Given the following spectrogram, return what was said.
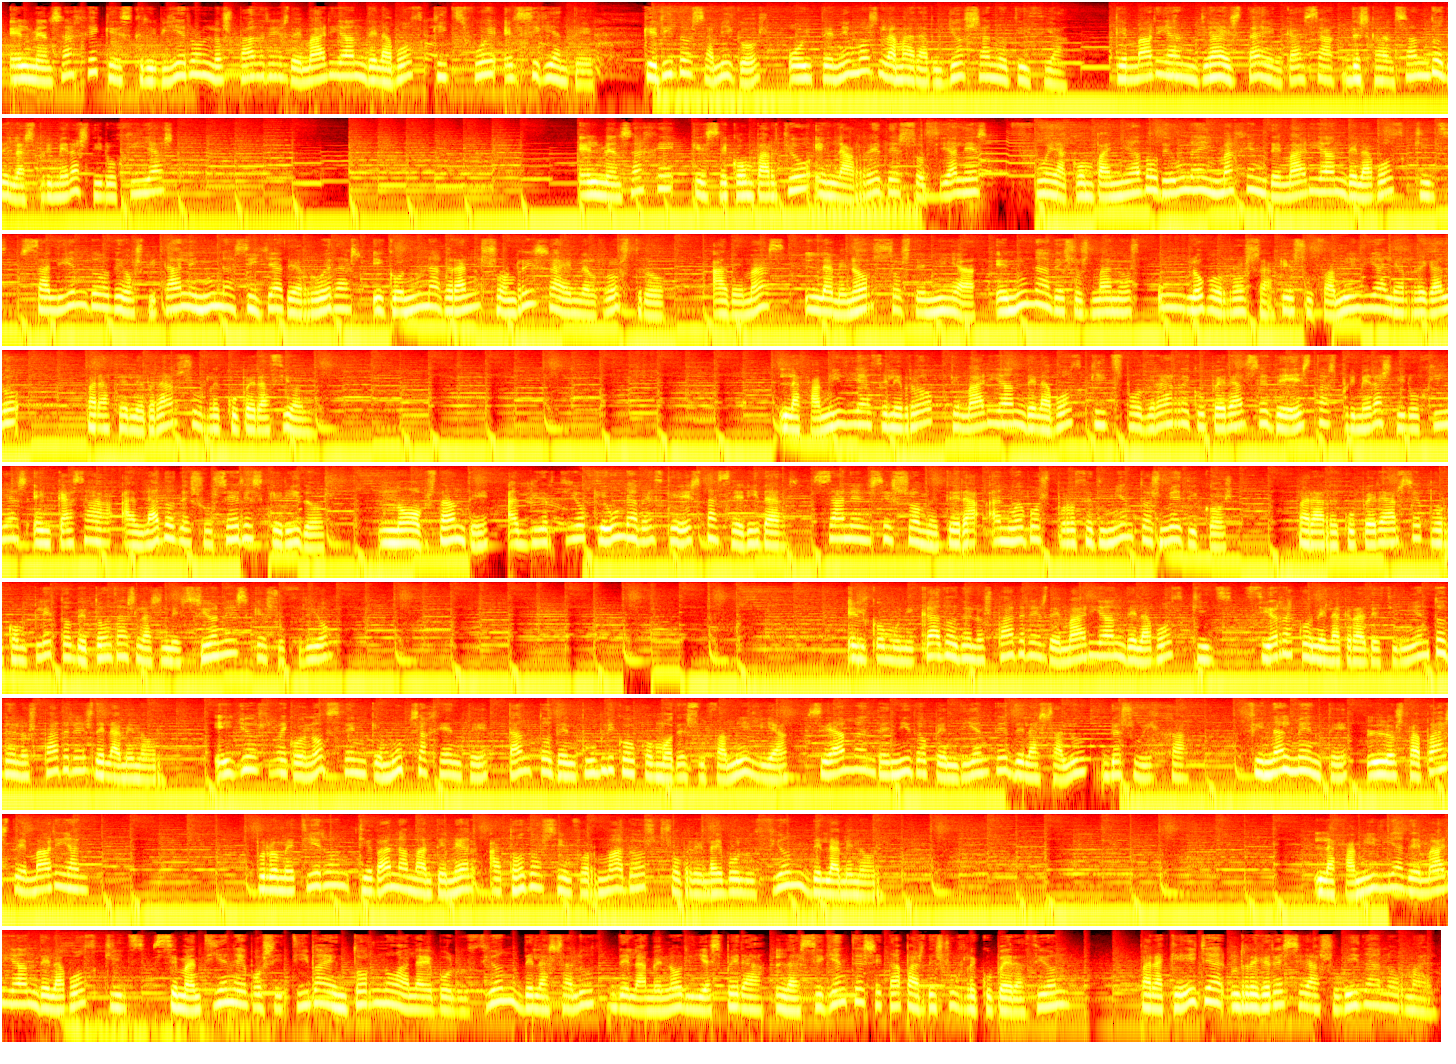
El mensaje que escribieron los padres de Marian de la Voz Kids fue el siguiente. Queridos amigos, hoy tenemos la maravillosa noticia, que Marian ya está en casa descansando de las primeras cirugías. El mensaje que se compartió en las redes sociales fue acompañado de una imagen de Marian de la Voz Kids saliendo de hospital en una silla de ruedas y con una gran sonrisa en el rostro, Además, la menor sostenía en una de sus manos un globo rosa que su familia le regaló para celebrar su recuperación. La familia celebró que Marian de la Voz Kids podrá recuperarse de estas primeras cirugías en casa al lado de sus seres queridos. No obstante, advirtió que una vez que estas heridas sanen se someterá a nuevos procedimientos médicos para recuperarse por completo de todas las lesiones que sufrió El comunicado de los padres de Marian de la Voz Kids cierra con el agradecimiento de los padres de la menor. Ellos reconocen que mucha gente, tanto del público como de su familia, se ha mantenido pendiente de la salud de su hija. Finalmente, los papás de Marian prometieron que van a mantener a todos informados sobre la evolución de la menor. La familia de Marian de la Voz Kids se mantiene positiva en torno a la evolución de la salud de la menor y espera las siguientes etapas de su recuperación para que ella regrese a su vida normal.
